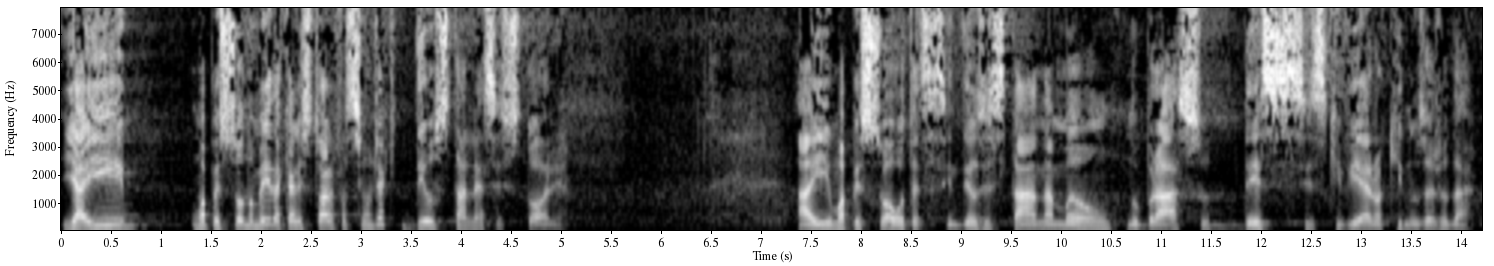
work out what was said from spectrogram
E aí, uma pessoa no meio daquela história falou assim: onde é que Deus está nessa história? Aí uma pessoa, outra disse assim: Deus está na mão, no braço desses que vieram aqui nos ajudar.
